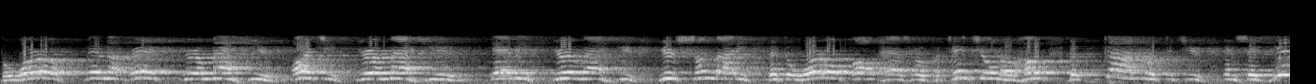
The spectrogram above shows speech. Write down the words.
The world, they're not Greg, you're a Matthew. Archie, you're a Matthew. Debbie, you're a Matthew. You're somebody that the world thought has no potential, no hope, but God looked at you and said, You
